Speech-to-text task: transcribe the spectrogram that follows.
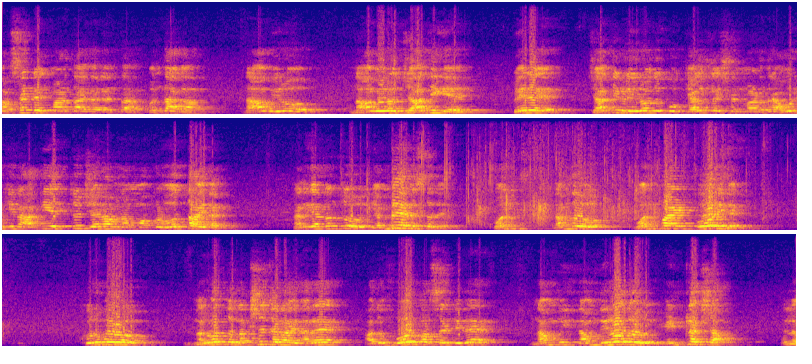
ಪರ್ಸೆಂಟೇಜ್ ಮಾಡ್ತಾ ಇದ್ದಾರೆ ಅಂತ ಬಂದಾಗ ನಾವಿರೋ ನಾವಿರೋ ಜಾತಿಗೆ ಬೇರೆ ಜಾತಿಗಳು ಇರೋದಕ್ಕೂ ಕ್ಯಾಲ್ಕುಲೇಷನ್ ಮಾಡಿದ್ರೆ ಅವ್ರಿಗಿಂತ ಅತಿ ಹೆಚ್ಚು ಜನ ನಮ್ಮ ಮಕ್ಕಳು ಓದ್ತಾ ಇದ್ದಾರೆ. ನನಗೆ ಅದಂತೂ ಹೆಮ್ಮೆ ಅನಿಸ್ತದೆ. ಒನ್ ನಮ್ದು ಒನ್ ಪಾಯಿಂಟ್ ಫೋರ್ ಇದೆ. ಕುರುಬರು ನಲವತ್ತು ಲಕ್ಷ ಜನ ಇದ್ದಾರೆ. ಅದು ಫೋರ್ ಪರ್ಸೆಂಟ್ ಇದೆ. ನಮ್ಮ ನಮ್ದಿರೋದು ಎಂಟು ಲಕ್ಷ. ಇಲ್ಲ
